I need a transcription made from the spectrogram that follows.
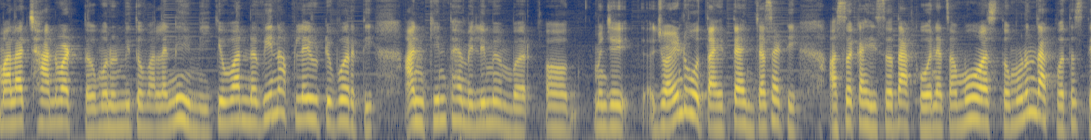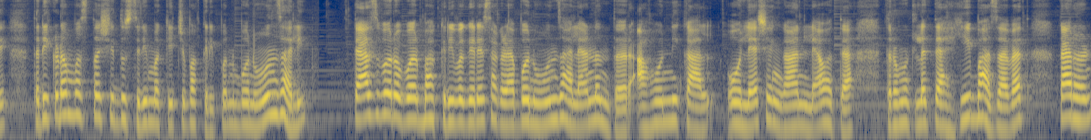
मला छान वाटतं म्हणून मी तुम्हाला नेहमी किंवा नवीन आपल्या यूट्यूबवरती आणखीन फॅमिली मेंबर म्हणजे जॉईंट होत आहेत त्यांच्यासाठी असं काहीसं दाखवण्याचा मोह असतो म्हणून दाखवत असते. तर इकडं मस्त अशी दुसरी मकीची भाकरी पण बनवून झाली. त्याचबरोबर भाकरी वगैरे सगळ्या बनवून झाल्यानंतर आहो निकाल ओल्या शेंगा आणल्या होत्या. तर म्हटलं त्याही भाजाव्यात. कारण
